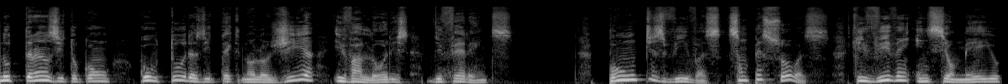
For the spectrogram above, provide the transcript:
no trânsito com culturas de tecnologia e valores diferentes. Pontes vivas são pessoas que vivem em seu meio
